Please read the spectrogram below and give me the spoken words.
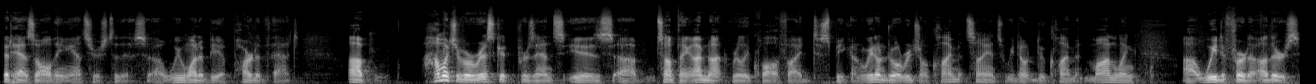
that has all the answers to this. Uh, we want to be a part of that. How much of a risk it presents is uh, something I'm not really qualified to speak on. We don't do original climate science. We don't do climate modeling. Uh, we defer to others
